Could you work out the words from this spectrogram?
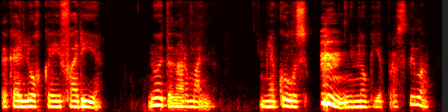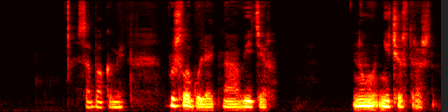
Такая легкая эйфория. Но это нормально. У меня голос немного я простыла собаками. Вышла гулять на ветер. Ну, ничего страшного.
